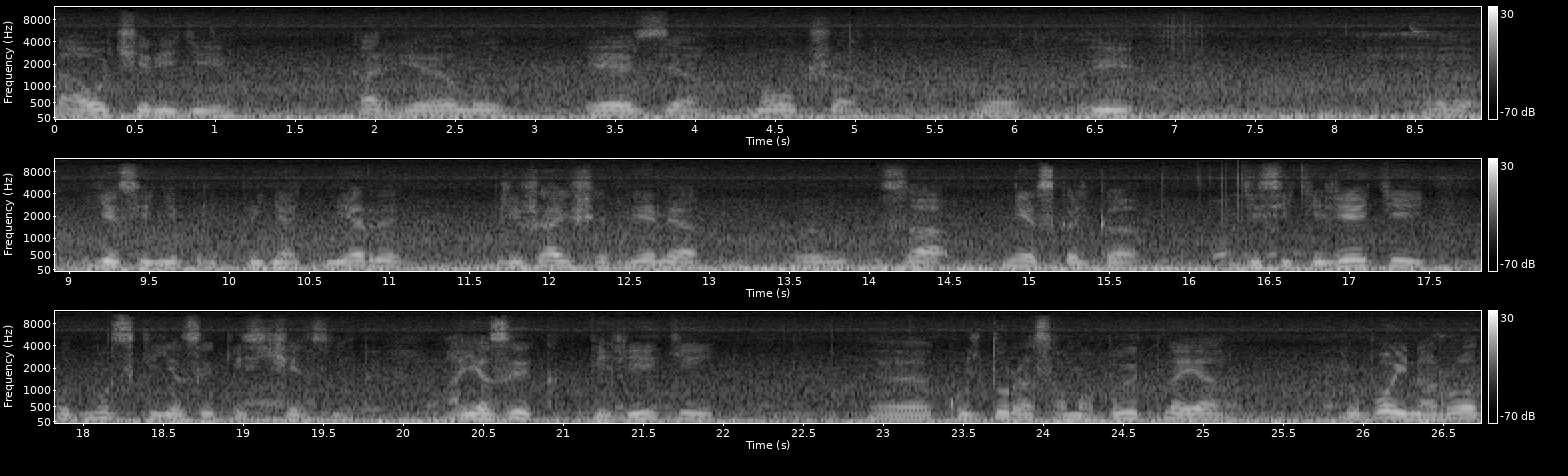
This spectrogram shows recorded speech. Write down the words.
на очереди Карелы, Эльзя, Мокша, вот. И э, если не предпринять меры, в ближайшее время э, за несколько десятилетий удмуртский язык исчезнет. А язык великий, э, культура самобытная, любой народ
